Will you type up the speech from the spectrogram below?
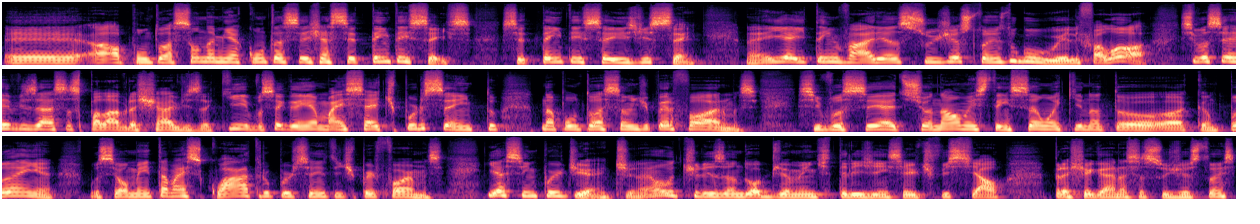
é, a pontuação da minha conta seja 76. 76 de 100. Né? E aí tem várias sugestões do Google. Ele falou, ó, se você revisar essas palavras-chave aqui, você ganha mais 7% na pontuação de performance. Se você adicionar uma extensão aqui na tua campanha, você aumenta mais 4% de performance. E assim por diante, né? Utilizando, obviamente, inteligência artificial para chegar nessas sugestões.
